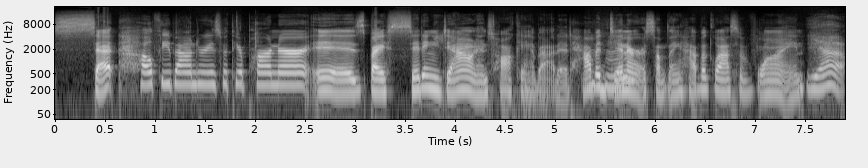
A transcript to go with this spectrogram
set healthy boundaries with your partner is by sitting down and talking about it. Have Mm-hmm. a dinner or something. Have a glass of wine. yeah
